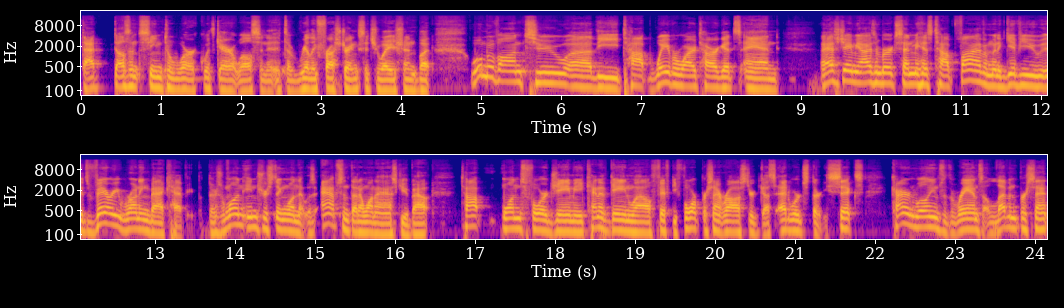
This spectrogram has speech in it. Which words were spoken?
that doesn't seem to work with Garrett Wilson. It's a really frustrating situation. But we'll move on to uh, the top waiver wire targets. And I asked Jamey Eisenberg, send me his top five. I'm going to give you, it's very running back heavy. But there's one interesting one that was absent that I want to ask you about. Top ones for Jamey Kenneth Gainwell, 54% rostered, Gus Edwards, 36. Kyren Williams with the Rams, 11%.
